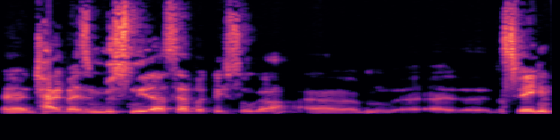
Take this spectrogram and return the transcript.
Äh, teilweise müssen die das ja wirklich sogar. Ähm, äh, deswegen,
